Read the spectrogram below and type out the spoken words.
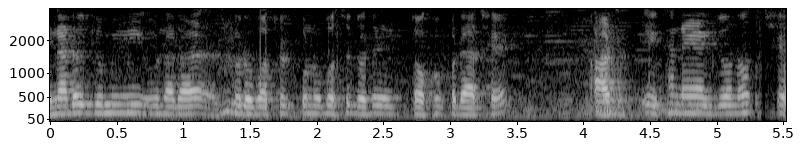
এনারও জমি ওনারা ষোলো বছর, পনেরো বছর ধরে দখল করে আছে। আর এখানে একজন হচ্ছে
